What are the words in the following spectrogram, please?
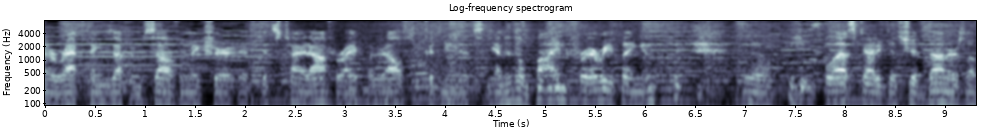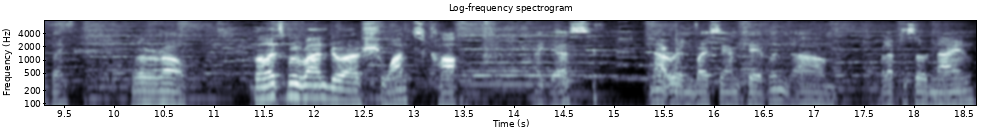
kind of wrap things up himself and make sure it gets tied off right, but it also could mean it's the end of the line for everything, and you know, he's the last guy to get shit done or something. I don't know. Well, let's move on to uh, Schwanzkopf, I guess. Not written by Sam Catlin, um, but episode 9.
